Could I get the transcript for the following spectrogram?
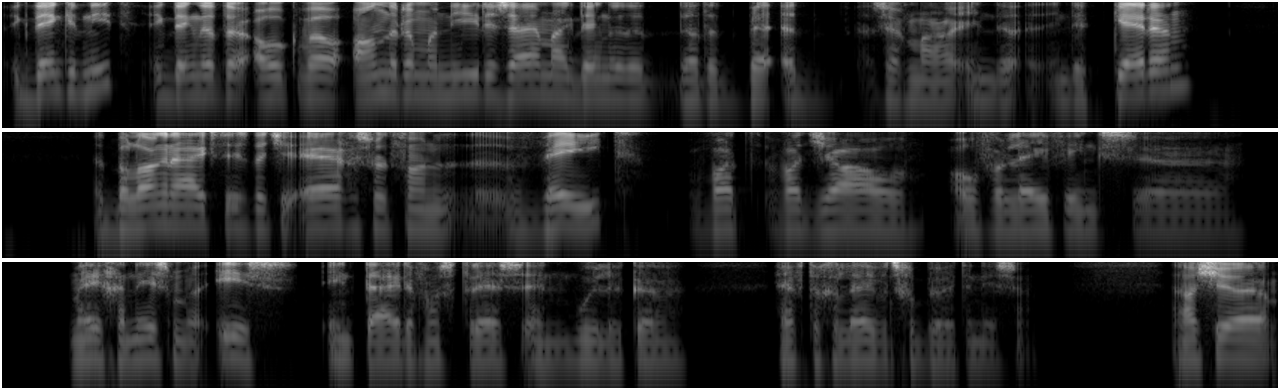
Ik denk het niet. Ik denk dat er ook wel andere manieren zijn. Maar ik denk dat het, dat het zeg maar in de, in de kern. Het belangrijkste is dat je ergens soort van eh, weet wat, wat jouw overlevingsmechanisme is in tijden van stress en moeilijke, heftige levensgebeurtenissen. En als je,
